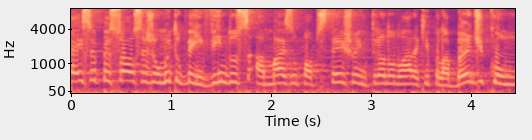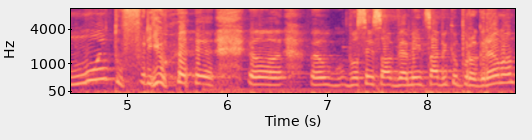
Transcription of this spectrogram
É isso aí, pessoal. Sejam muito bem-vindos a mais um Pop Station, entrando no ar aqui pela Band com muito frio. eu, eu, vocês, obviamente, sabem que o programa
